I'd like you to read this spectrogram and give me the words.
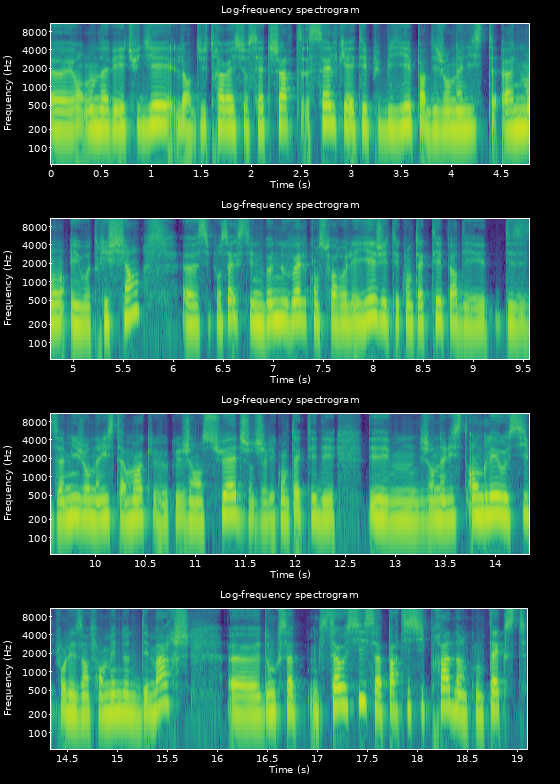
Euh, on avait étudié lors du travail sur cette charte celle qui a été publiée par des journalistes allemands et autrichiens. Euh, c'est pour ça que c'était une bonne nouvelle qu'on soit relayé. J'ai été contactée par des, amis journalistes à moi que, j'ai en Suède. J'avais contacté des, des, journalistes anglais aussi pour les informer de notre démarche. donc ça, ça aussi, ça participera d'un contexte.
